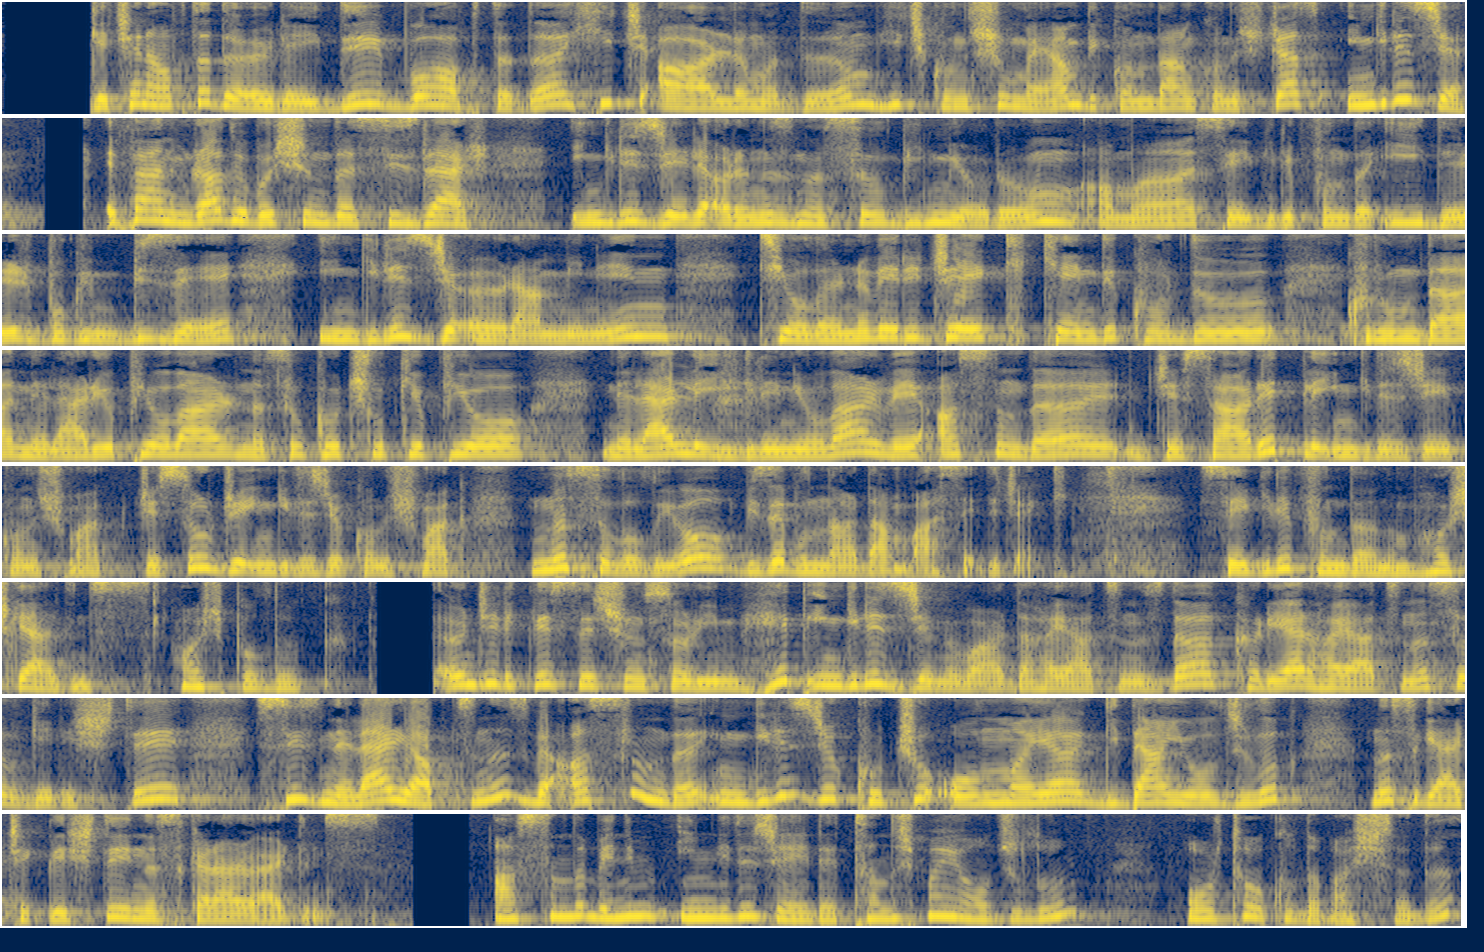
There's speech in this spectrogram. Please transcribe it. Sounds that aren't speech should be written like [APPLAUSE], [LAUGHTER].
Geçen hafta da öyleydi. Bu hafta da hiç ağırlamadığım, hiç konuşulmayan bir konudan konuşacağız. İngilizce. Efendim radyo başında sizler İngilizce ile aranız nasıl bilmiyorum ama sevgili Funda iyidir. Bugün bize İngilizce öğrenmenin tiyolarını verecek. Kendi kurduğu kurumda neler yapıyorlar, nasıl koçluk yapıyor, nelerle ilgileniyorlar ve aslında cesaretle İngilizceyi konuşmak, cesurca İngilizce konuşmak nasıl oluyor bize bunlardan bahsedecek. Sevgili Funda Hanım hoş geldiniz. Hoş bulduk. Öncelikle size şunu sorayım. Hep İngilizce mi vardı hayatınızda? Kariyer hayatı nasıl gelişti? Siz neler yaptınız ve aslında İngilizce koçu olmaya giden yolculuk nasıl gerçekleşti? Nasıl karar verdiniz? Aslında benim İngilizce ile tanışma yolculuğum ortaokulda başladı.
